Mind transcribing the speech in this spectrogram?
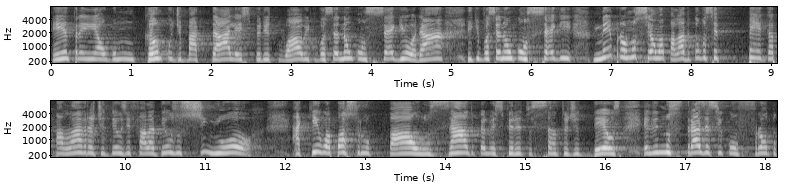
entra em algum campo de batalha espiritual e que você não consegue orar e que você não consegue nem pronunciar uma palavra. Então você pega a palavra de Deus e fala: Deus, o Senhor. Aqui o apóstolo Paulo, usado pelo Espírito Santo de Deus, ele nos traz esse confronto.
